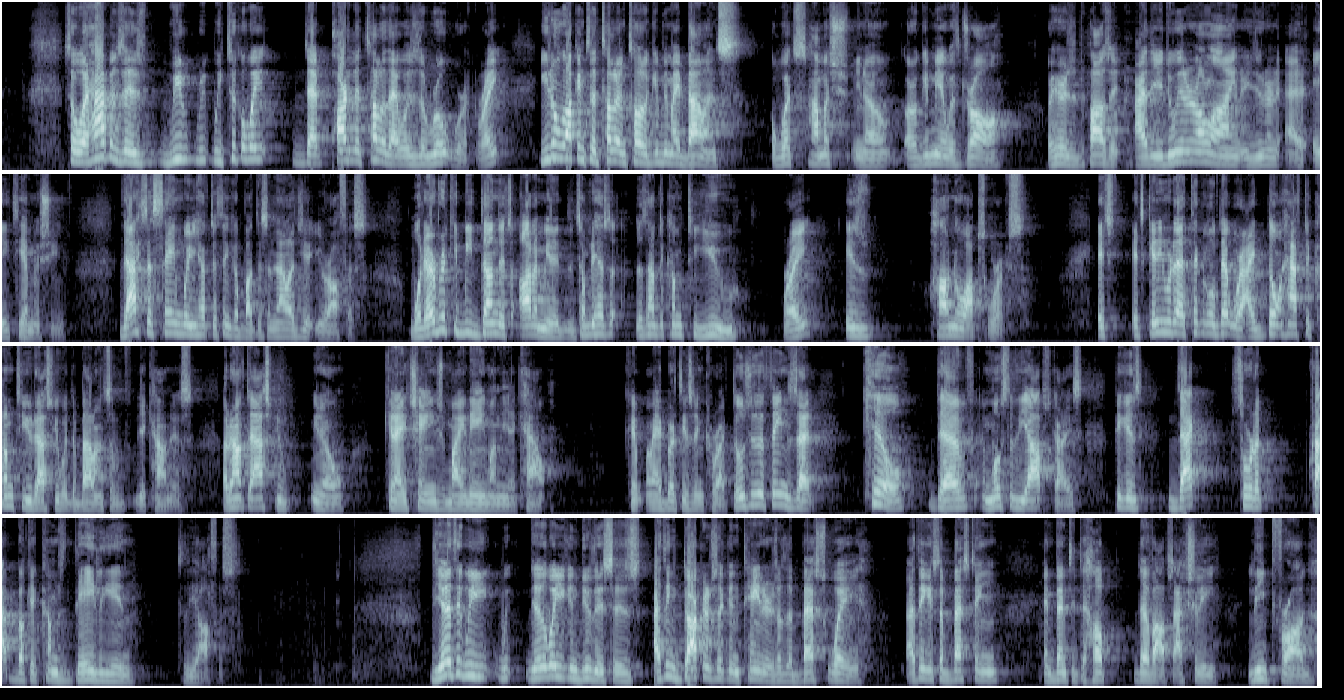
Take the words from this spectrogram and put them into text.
so what happens is we, we took away that part of the teller that was the rote work, right? You don't walk into the teller and tell her, give me my balance, or what's, how much, you know, or give me a withdrawal, or here's a deposit. Either you're doing it online or you're doing it at an ATM machine. That's the same way you have to think about this analogy at your office. Whatever can be done that's automated, that somebody has, doesn't have to come to you, right, is how no ops works. It's, it's getting rid of that technical debt where I don't have to come to you to ask you what the balance of the account is. I don't have to ask you, you know, can I change my name on the account? Okay, my birthday is incorrect. Those are the things that kill dev and most of the ops guys because that sort of crap bucket comes daily in to the office. The other thing we, we, the other way you can do this is I think Dockers and containers are the best way. I think it's the best thing invented to help DevOps actually leapfrog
